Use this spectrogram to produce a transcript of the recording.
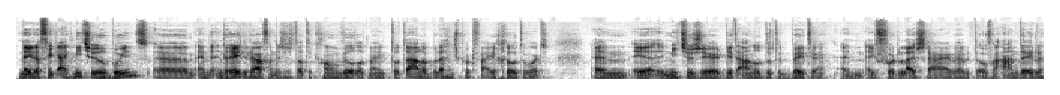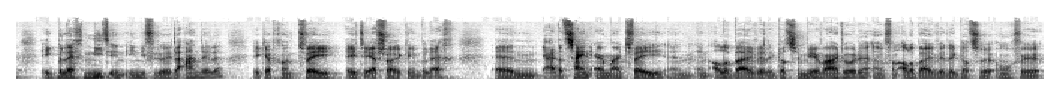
Nee, dat vind ik eigenlijk niet zo heel boeiend. Ehm, en, de, en, de, reden daarvan is, is dat ik gewoon wil dat mijn totale beleggingsportefeuille groter wordt. En eh, niet zozeer dit aandeel doet het beter. En even voor de luisteraar, we hebben het over aandelen. Ik beleg niet in individuele aandelen. Ik heb gewoon twee ETF's waar ik in beleg. En ja, dat zijn er maar twee. En, en allebei wil ik dat ze meer waard worden. En van allebei wil ik dat ze ongeveer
